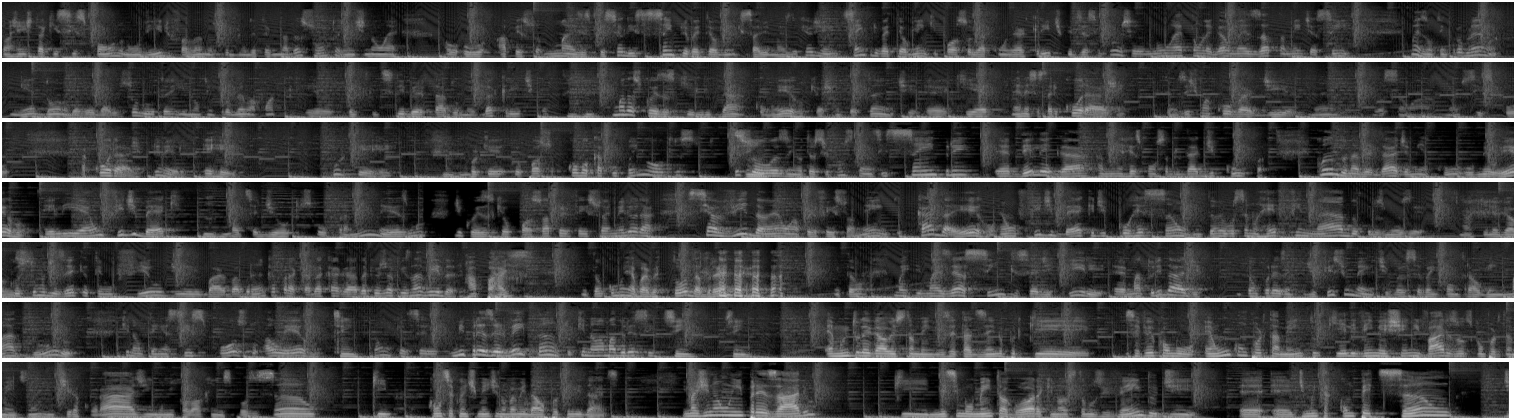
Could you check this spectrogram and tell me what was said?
Então a gente está aqui se expondo num vídeo falando sobre um determinado assunto. A gente não é o, o, a pessoa mais especialista. Sempre vai ter alguém que sabe mais do que a gente. Sempre vai ter alguém que possa olhar com um olhar crítico e dizer assim: Poxa, não é tão legal, não é exatamente assim. Mas não tem problema. Ninguém é dono da verdade absoluta e não tem problema com a, é, tem que se libertar do medo da crítica. Uhum. Uma das coisas que lidar com erro, que eu acho importante, é que é, é necessário coragem. Então existe uma covardia né, em relação a não se expor. A coragem. Primeiro, errei. Por que errei? Uhum. Porque eu posso colocar culpa em outras pessoas, Sim. em outras circunstâncias, e sempre é, delegar a minha responsabilidade de culpa. Quando, na verdade, a minha, o meu erro, ele é um feedback, uhum. pode ser de outros ou para mim mesmo, de coisas que eu posso aperfeiçoar e melhorar. Se a vida é um aperfeiçoamento, cada erro é um feedback de correção, então eu vou sendo refinado pelos meus erros. Ah, que legal isso. Costumo dizer que eu tenho um fio de barba branca para cada cagada que eu já fiz na vida. Rapaz. Então, como minha barba é toda branca, então, mas é assim que se adquire é, maturidade. Então, por exemplo, dificilmente você vai encontrar alguém maduro que não tenha se exposto ao erro. Sim. Então, quer dizer, me preservei tanto que não amadureci. Sim, sim. É muito legal isso também que você está dizendo, porque você vê como é um comportamento que ele vem mexendo em vários outros comportamentos, né? Me tira coragem, não me coloca em exposição, que consequentemente não vai me dar oportunidades. Imagina um empresário que nesse momento agora que nós estamos vivendo de, é, é, de muita competição,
